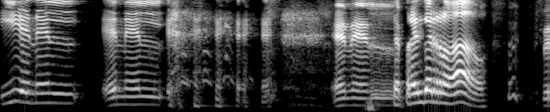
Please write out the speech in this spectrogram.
y en el en el, en el... Se prende el rodado. Sí,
